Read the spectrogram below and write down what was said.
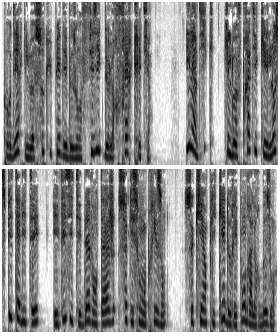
pour dire qu'ils doivent s'occuper des besoins physiques de leurs frères chrétiens. Il indique qu'ils doivent pratiquer l'hospitalité et visiter davantage ceux qui sont en prison, ce qui impliquait de répondre à leurs besoins.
